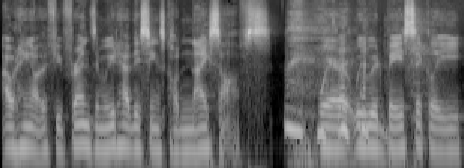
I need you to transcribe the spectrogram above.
I would hang out with a few friends and we'd have these things called nice offs where we would basically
